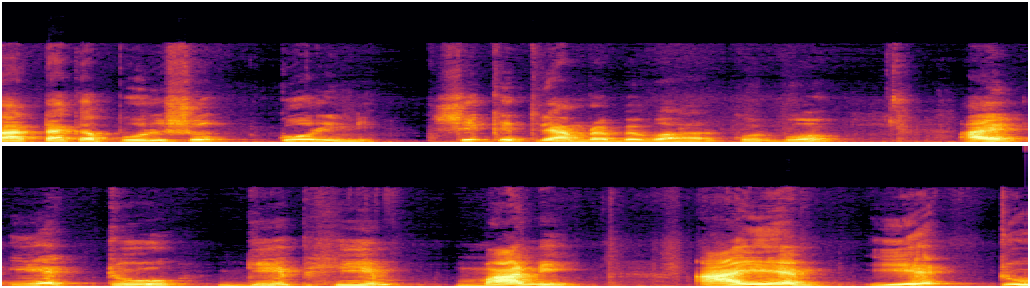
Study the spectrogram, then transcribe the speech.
তার টাকা পরিশোধ করিনি। সেক্ষেত্রে আমরা ব্যবহার করব I am yet to give him money I am yet to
